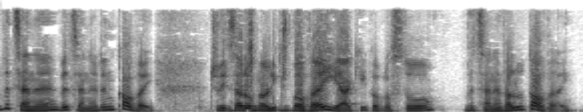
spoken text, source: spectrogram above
wyceny, wyceny rynkowej, czyli zarówno liczbowej, jak i po prostu wyceny walutowej.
